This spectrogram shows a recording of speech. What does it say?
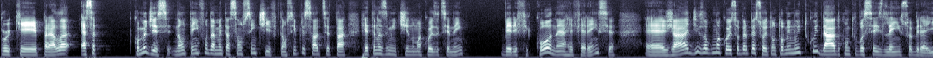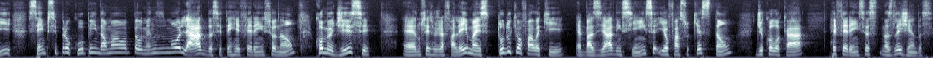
Porque para ela, essa como eu disse, não tem fundamentação científica. Então, o simples fato de você estar tá retransmitindo uma coisa que você nem verificou né, a referência, é, já diz alguma coisa sobre a pessoa. Então tome muito cuidado com o que vocês leem sobre aí. Sempre se preocupem em dar uma, pelo menos uma olhada se tem referência ou não. Como eu disse, é, não sei se eu já falei, mas tudo que eu falo aqui é baseado em ciência e eu faço questão de colocar referências nas legendas.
